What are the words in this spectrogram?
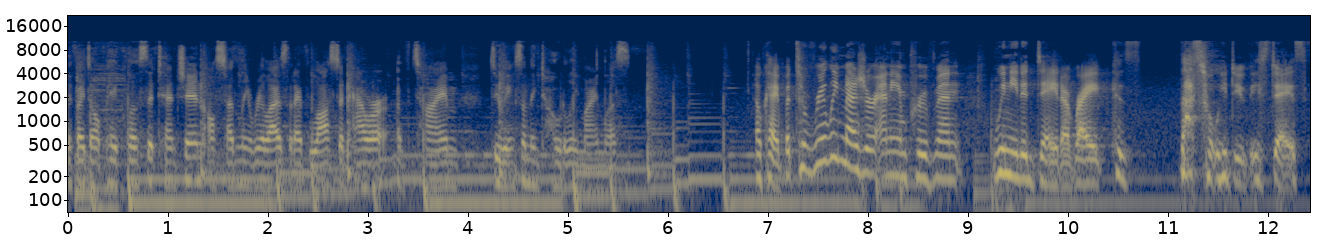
If I don't pay close attention, I'll suddenly realize that I've lost an hour of time doing something totally mindless. Okay, but to really measure any improvement, we needed data, right? Because that's what we do these days.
